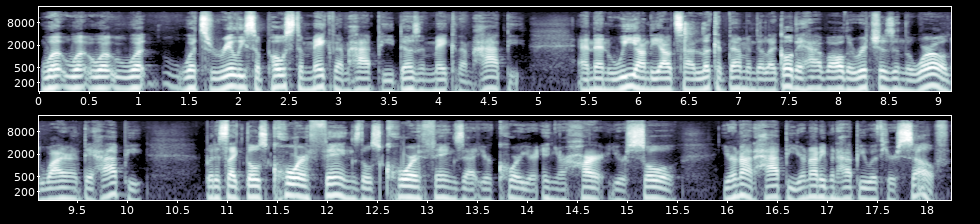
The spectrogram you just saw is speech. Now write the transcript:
what what what what what's really supposed to make them happy doesn't make them happy. And then we on the outside look at them and they're like, "Oh, they have all the riches in the world. Why aren't they happy?" but it's like those core things those core things at your core your in your heart your soul you're not happy you're not even happy with yourself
